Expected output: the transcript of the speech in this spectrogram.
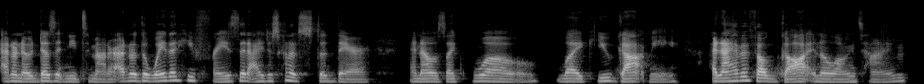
I don't know, it doesn't need to matter. I don't know the way that he phrased it, I just kind of stood there and I was like, whoa, like you got me. And I haven't felt got in a long time,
